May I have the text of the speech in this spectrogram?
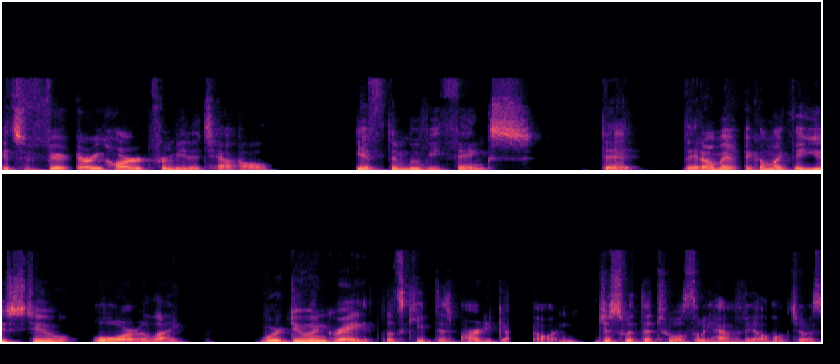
it's very hard for me to tell if the movie thinks that they don't make them like they used to, or like we're doing great. Let's keep this party going just with the tools that we have available to us.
